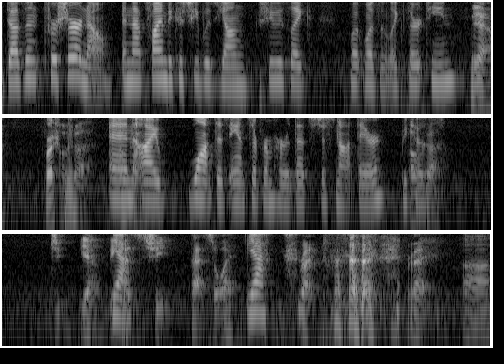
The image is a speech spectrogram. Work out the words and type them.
doesn't for sure know, and that's fine because she was young. She was like, what was it, like thirteen? Yeah, freshman. Okay. and Okay. I want this answer from her that's just not there because Okay. J- Yeah, Yeah. because she passed away. yeah. Right. right. Uh,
